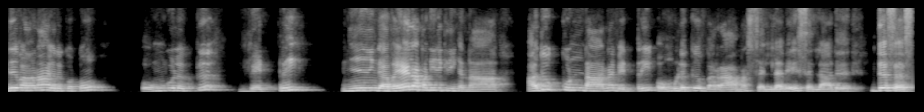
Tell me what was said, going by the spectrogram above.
எது வேணா இருக்கட்டும் உங்களுக்கு வெற்றி. நீங்க வேலை பண்ணியிருக்கிறீங்கன்னா அதுக்குண்டான வெற்றி உங்களுக்கு வராம செல்லவே செல்லாது. This is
